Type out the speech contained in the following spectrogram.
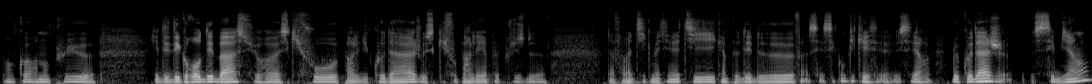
pas encore non plus. il y a des, des, gros débats sur est-ce qu'il faut parler du codage ou est-ce qu'il faut parler un peu plus de d'informatique mathématique, un peu des deux. Enfin, c'est compliqué. Le codage, c'est bien,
